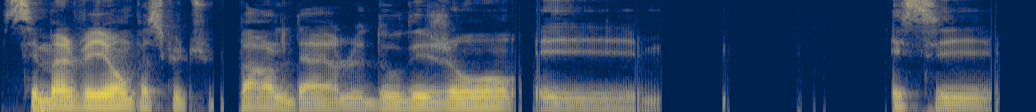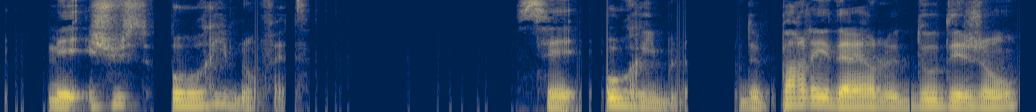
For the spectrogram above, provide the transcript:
C'est malveillant parce que tu parles derrière le dos des gens et, et c'est, mais juste horrible, en fait. C'est horrible de parler derrière le dos des gens,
